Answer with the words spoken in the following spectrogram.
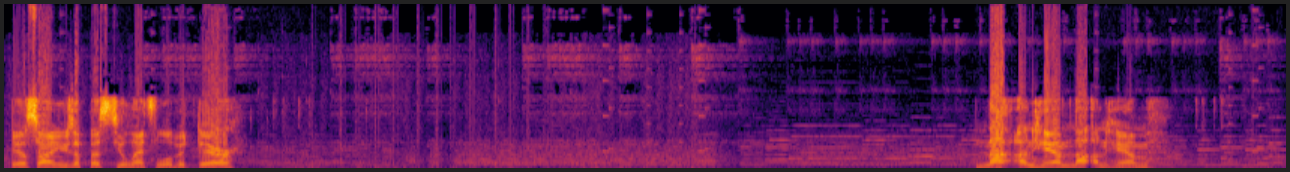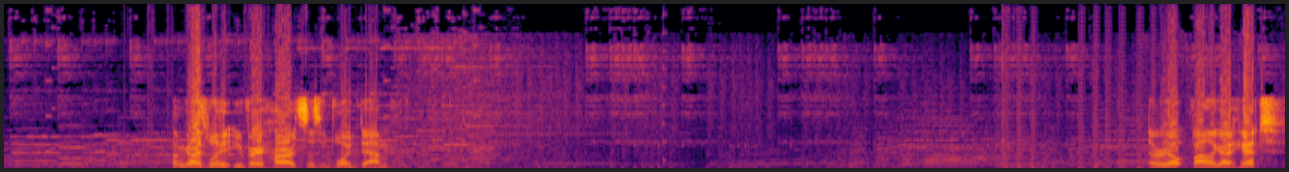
Okay, let's try and use up that steel lance a little bit there. Not on him, not on him. Some guys will hit you very hard, so let's avoid them. There we go, finally got hit.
